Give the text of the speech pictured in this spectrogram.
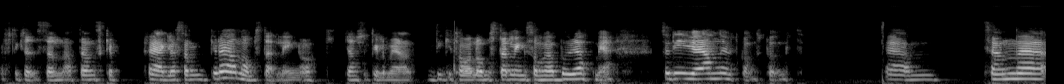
efter krisen, att den ska präglas av en grön omställning och kanske till och med digital omställning som vi har börjat med. Så det är ju en utgångspunkt. Ehm, sen, eh,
